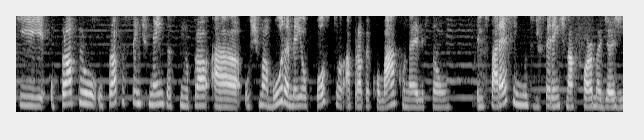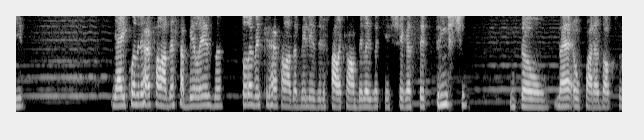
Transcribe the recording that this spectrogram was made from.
que o próprio, o próprio sentimento, assim, o, a, o Shimamura é meio oposto à própria Komako, né? Eles são, eles parecem muito diferentes na forma de agir. E aí quando ele vai falar dessa beleza toda vez que ele vai falar da beleza, ele fala que é uma beleza que chega a ser triste. Então, né, o paradoxo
